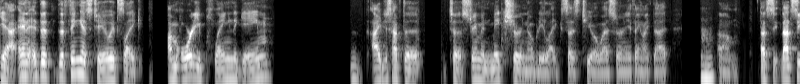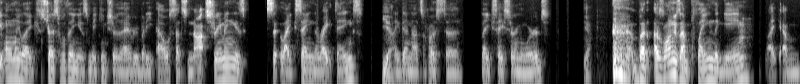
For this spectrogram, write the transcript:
Yeah, and eh, the the thing is too, it's like I'm already playing the game. I just have to to stream and make sure nobody like says TOS or anything like that. Mhm. Um, that's the, that's the only like stressful thing is making sure that everybody else that's not streaming is like saying the right things. Yeah. like they're not supposed to like say certain words. Yeah. but as long as I'm playing the game, like I'm,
